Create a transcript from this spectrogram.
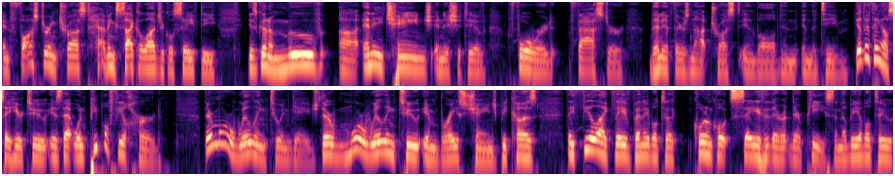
and fostering trust, having psychological safety is going to move uh, any change initiative forward faster than if there's not trust involved in, in the team. The other thing I'll say here too is that when people feel heard, they're more willing to engage. They're more willing to embrace change because they feel like they've been able to quote unquote say their their piece, and they'll be able to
